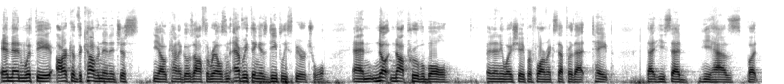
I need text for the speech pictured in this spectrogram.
And then with the Ark of the Covenant, it just you know kind of goes off the rails, and everything is deeply spiritual and no, not provable in any way, shape, or form, except for that tape that he said he has, but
